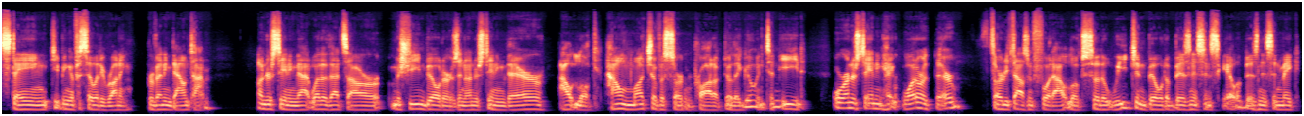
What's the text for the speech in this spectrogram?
staying, keeping a facility running, preventing downtime, understanding that, whether that's our machine builders and understanding their outlook, how much of a certain product are they going to need, or understanding, hey, what are their 30,000 foot outlooks so that we can build a business and scale a business and make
